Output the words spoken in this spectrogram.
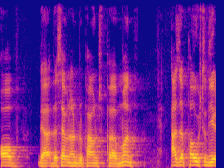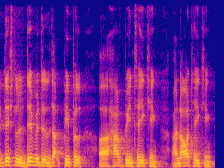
of uh, the 700 pounds per month as opposed to the additional dividends that people uh, have been taking and are taking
